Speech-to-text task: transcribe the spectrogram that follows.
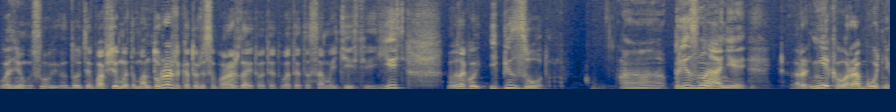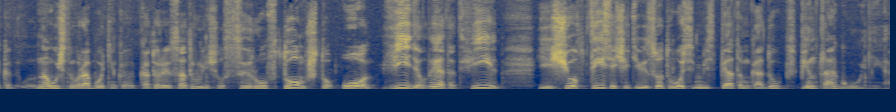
возьмем, во всем этом антураже, который сопровождает вот это, вот это самое действие, есть вот такой эпизод э, признание некого работника, научного работника, который сотрудничал с ЦРУ, в том, что он видел этот фильм еще в 1985 году в Пентагоне.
